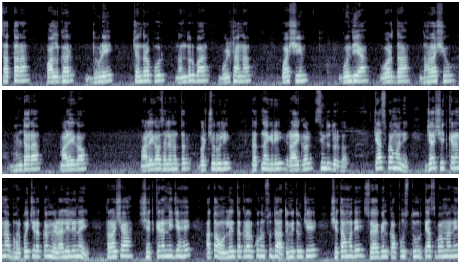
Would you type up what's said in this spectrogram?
सातारा पालघर धुळे चंद्रपूर नंदुरबार बुलढाणा वाशिम गोंदिया वर्धा धाराशिव भंडारा माळेगाव. माळेगाव झाल्यानंतर गडचिरोली रत्नागिरी रायगड सिंधुदुर्ग. त्याचप्रमाणे ज्या शेतकऱ्यांना भरपाईची रक्कम मिळालेली नाही तर अशा शेतकऱ्यांनी जे आहे आता ऑनलाईन तक्रार करूनसुद्धा तुम्ही तुमची शेतामध्ये सोयाबीन कापूस तूर त्याचप्रमाणे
